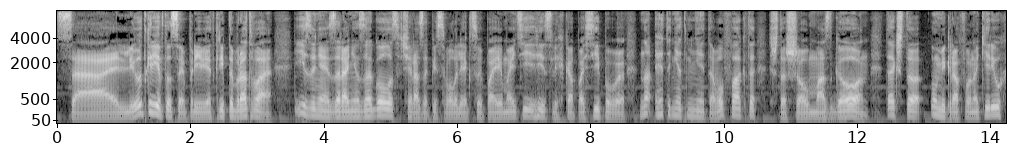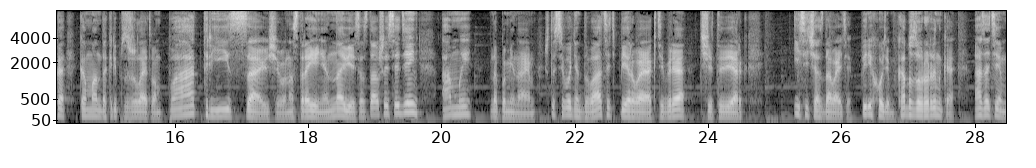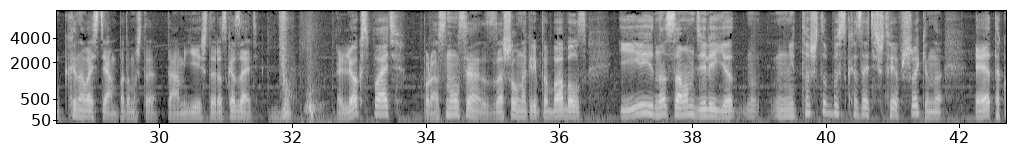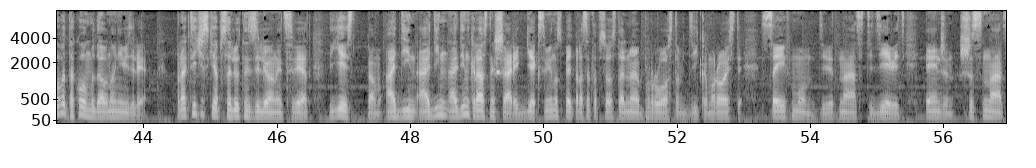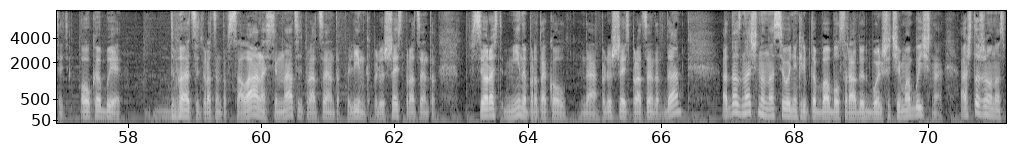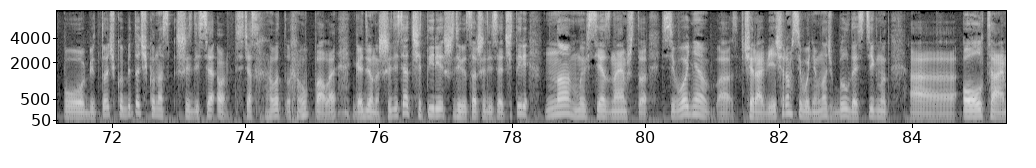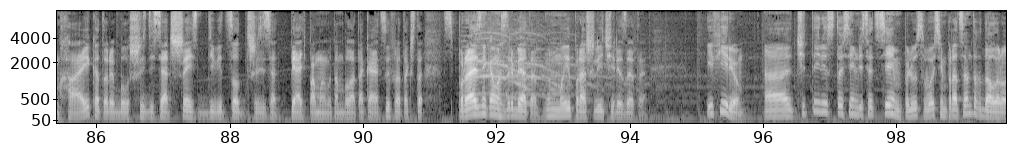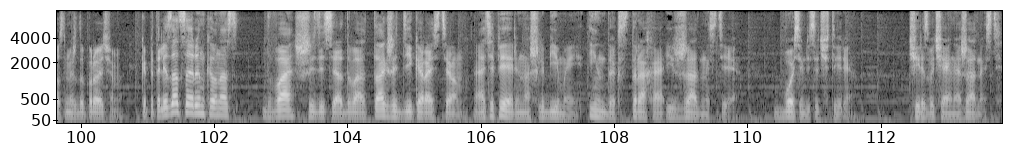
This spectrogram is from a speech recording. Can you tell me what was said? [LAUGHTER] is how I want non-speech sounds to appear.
Салют, Криптусы! Привет, Крипто братва! Извиняюсь заранее за голос, вчера записывал лекцию по MIT и слегка посипываю, но это не отменяет того факта, что шоу must go on. Так что у микрофона Кирюха, команда Криптус желает вам потрясающего настроения на весь оставшийся день, а мы Напоминаем, что сегодня 21 октября, четверг, и сейчас давайте переходим к обзору рынка, а затем к новостям, потому что там есть что рассказать. Ву. Лег спать, проснулся, зашел на Crypto Bubbles, и на самом деле я, ну, не то чтобы сказать, что я в шоке, но э, такого такого мы давно не видели практически абсолютно зеленый цвет. Есть там один, один, один красный шарик, гекс минус 5%, все остальное просто в диком росте. Safe Moon 19,9, Engine 16, OKB 20%, Solana 17%, Link плюс 6%. Все растет, Мина протокол, да, плюс 6%, да. Однозначно, нас сегодня Crypto Bubbles радует больше, чем обычно. А что же у нас по биточку? Биточек у нас 60... О, сейчас [LAUGHS] вот упала, гаденыш. 64 964, но мы все знаем, что сегодня, а, вчера вечером, сегодня в ночь был достигнут а, all-time high, который был 66 965, по-моему, там была такая цифра, так что с праздником вас, ребята! Мы прошли через это. Эфириум 477 плюс 8% дал рост, между прочим. Капитализация рынка у нас 2,62. Также дико растем. А теперь наш любимый индекс страха и жадности. 84. Чрезвычайная жадность.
